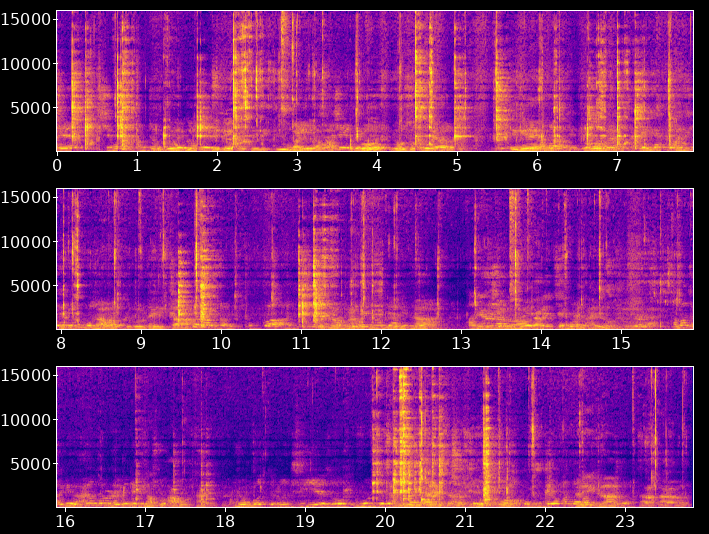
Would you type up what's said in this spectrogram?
이게 지원 요금 강조구에 요 요소 이게 아마 그걸 되니까 국가 그래서 안전이 반드시 의무에 제공을 아니요 아마 자기 의견서를 내면 되겠지. 나도 아무 못하니까 이런 것들은 주의해서 의원들의 안 되게 하는 자체도 없고 판단하는 그러니까. 따라 따라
